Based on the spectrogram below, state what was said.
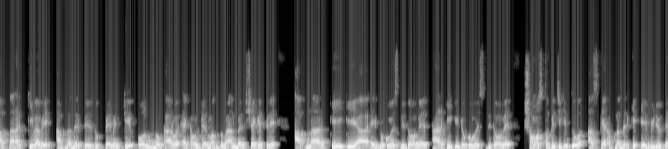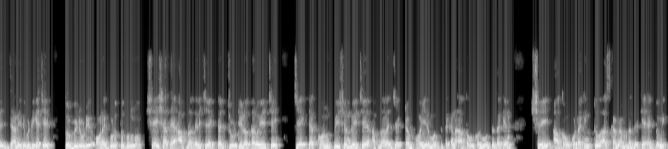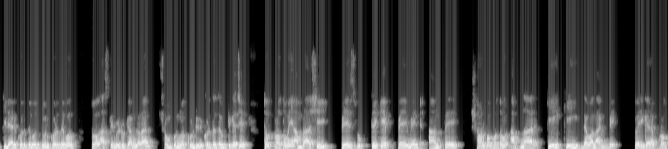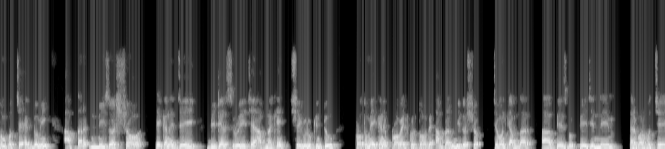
আপনারা কীভাবে আপনাদের ফেসবুক পেমেন্টটি অন্য কারও অ্যাকাউন্টের মাধ্যমে আনবেন? সেক্ষেত্রে আপনার কি কি এই ডকুমেন্টস দিতে হবে, তার কি কি ডকুমেন্টস দিতে হবে, সমস্ত কিছু কিন্তু আজকে আপনাদেরকে এই ভিডিওতে জানিয়ে দেবো, ঠিক আছে? তো ভিডিওটি অনেক গুরুত্বপূর্ণ। সেই সাথে আপনাদের যে একটা জটিলতা রয়েছে, যে একটা কনফিউশন রয়েছে, আপনারা যে একটা ভয়ের মধ্যে থাকেন, আতঙ্কের মধ্যে থাকেন, সেই আতঙ্কটা কিন্তু আজকে আমি আপনাদেরকে একদমই ক্লিয়ার করে দেব, দূর করে দেব। তো আজকের ভিডিওটি আপনারা সম্পূর্ণ কন্টিনিউ করতে থাকুন, ঠিক আছে? তো প্রথমেই আমরা আসি ফেসবুক থেকে পেমেন্ট আনতে। সর্বপ্রথম আপনার কি কি দেওয়া লাগবে? তো এখানে প্রথম হচ্ছে একদমই আপনার নিজস্ব এখানে যেই ডিটেলস রয়েছে আপনাকে, সেগুলো কিন্তু প্রথমে এখানে প্রোভাইড করতে হবে। আপনার নিজস্ব, যেমন কি আপনার ফেসবুক পেজের নেম তারপর হচ্ছে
